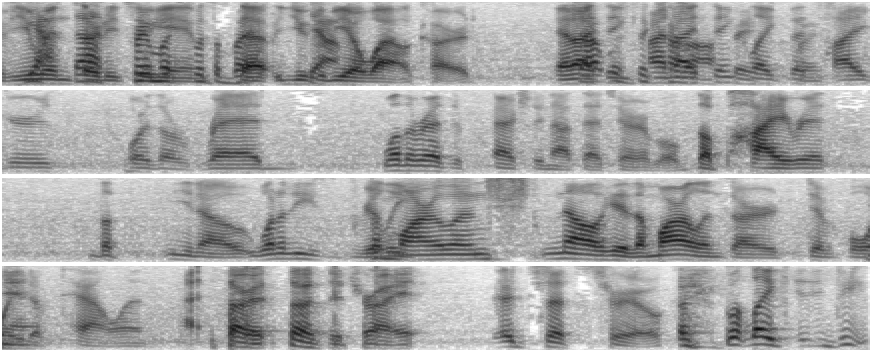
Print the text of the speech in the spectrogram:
If you Yeah, win 32 games, the that you yeah. could be a wild card. And I That was think the and I cutoff, think like the. Tigers or the Reds. Well, the Reds are actually not that terrible. The Pirates, the you know one of these really the Marlins. no, okay, the Marlins are devoid Yeah. of talent. Uh, sorry, So so is Detroit. It's that's true, but like the-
